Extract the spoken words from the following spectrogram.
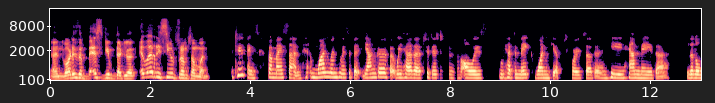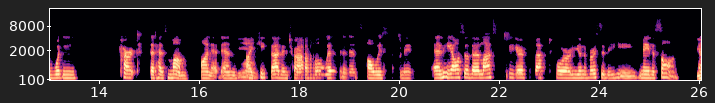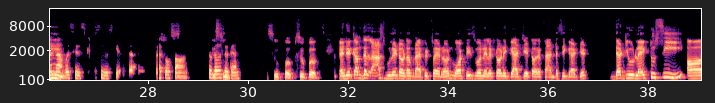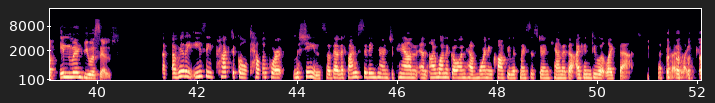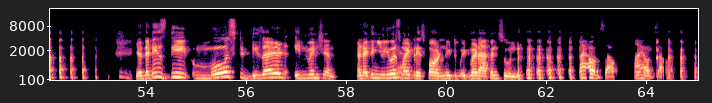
And what is the best gift that you have ever received from someone? two things from my son. One when he was a bit younger, but we had a tradition of always we had to make one gift for each other, and he handmade a little wooden heart that has mum on it, and wow. I keep that and travel with it. And it's always to me. And he also the last year left for university, he made a song, and mm. that was his Christmas gift, a special song. So those are them. Superb, superb. And here comes the last bullet out of rapid fire round. What is one electronic gadget or a fantasy gadget that you'd like to see or invent yourself? A really easy, practical teleport machine so that if I'm sitting here in Japan and I want to go and have morning coffee with my sister in Canada, I can do it like that. That's what I like. yeah, that is the most desired invention and i think universe yeah. might respond. It it might happen soon. I hope so. I hope so.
